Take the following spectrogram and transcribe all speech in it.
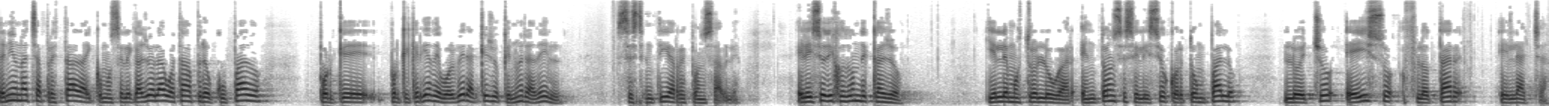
Tenía un hacha prestada y como se le cayó el agua estaba preocupado porque, porque quería devolver aquello que no era de él. Se sentía responsable. Eliseo dijo, ¿dónde cayó? Y él le mostró el lugar. Entonces Eliseo cortó un palo, lo echó e hizo flotar el hacha.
